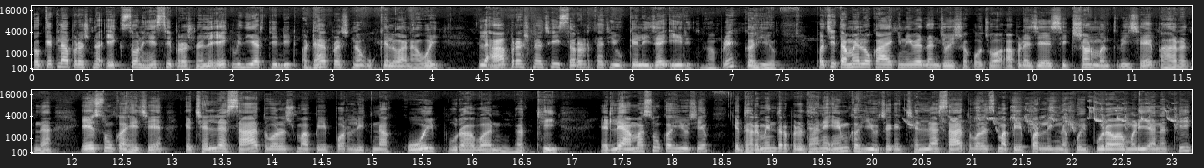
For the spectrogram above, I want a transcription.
તો કેટલા પ્રશ્ન? એકસો ને એંસી પ્રશ્ન. એટલે એક વિદ્યાર્થી દીઠ અઢાર પ્રશ્ન ઉકેલવાના હોય. એટલે આ પ્રશ્ન છે એ સરળતાથી ઉકેલી જાય એ રીતનું આપણે કહીએ. પછી તમે લોકો આ એક નિવેદન જોઈ શકો છો. આપણે જે શિક્ષણ મંત્રી છે ભારતના, એ શું કહે છે? કે છેલ્લા સાત વર્ષમાં પેપર લીકના કોઈ પુરાવા નથી. એટલે આમાં શું કહ્યું છે કે ધર્મેન્દ્ર પ્રધાને એમ કહ્યું છે કે છેલ્લા સાત વર્ષમાં પેપર લીકના કોઈ પુરાવા મળ્યા નથી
